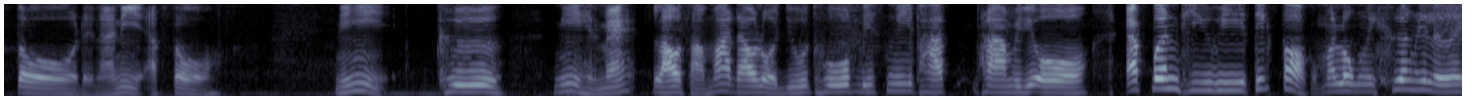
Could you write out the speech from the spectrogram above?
Store เดี๋ยวนะนี่ App Store นี่คือนี่เห็นไหม เราสามารถดาวน์โหลด YouTube Disney Plus Prime Video Apple TV TikTok มาลงในเครื่องได้เลย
